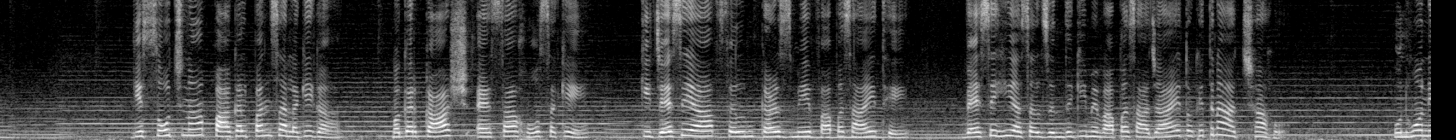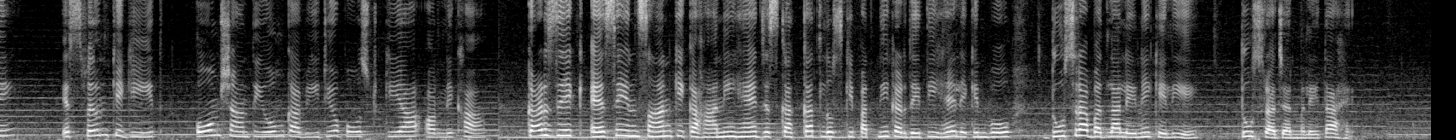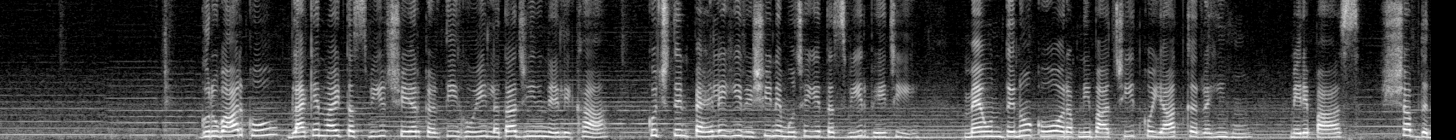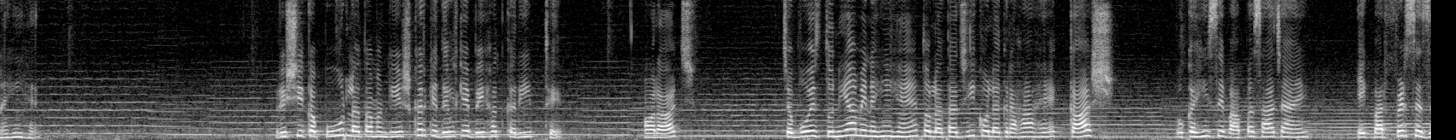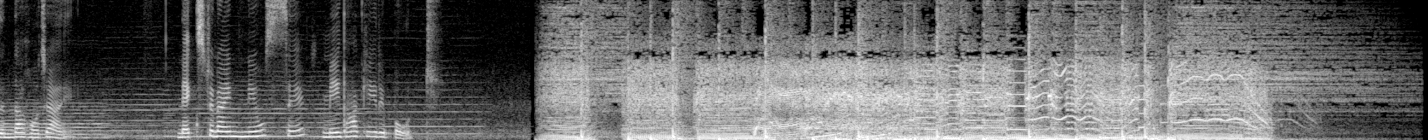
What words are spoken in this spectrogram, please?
ये सोचना पागलपन सा लगेगा, मगर काश ऐसा हो सके कि जैसे आप फ़िल्म कर्ज में वापस आए थे, वैसे ही असल ज़िंदगी में वापस आ जाए तो कितना अच्छा हो। उन्होंने इस फ़िल्म के गीत ओम शांति ओम का वीडियो पोस्ट किया और लिखा कर्ज एक ऐसे इंसान की कहानी है जिसका कत्ल उसकी पत्नी कर देती है, लेकिन वो दूसरा बदला लेने के लिए दूसरा जन्म लेता है। गुरुवार को ब्लैक एंड वाइट तस्वीर शेयर करती हुई लता जी ने लिखा, कुछ दिन पहले ही ऋषि ने मुझे ये तस्वीर भेजी। मैं उन दिनों को और अपनी बातचीत को याद कर रही हूँ। मेरे पास शब्द नहीं है। ऋषि कपूर, लता मंगेशकर के दिल के बेहद करीब थे। और आज जब वो इस दुनिया में नहीं हैं तो लता जी को लग रहा है काश वो कहीं से वापस आ जाएँ, एक बार फिर से ज़िंदा हो जाएँ। नेक्स्ट नाइन न्यूज़ से मेघा की रिपोर्ट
